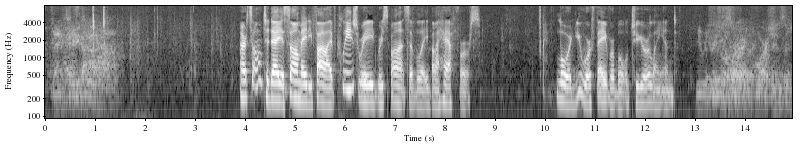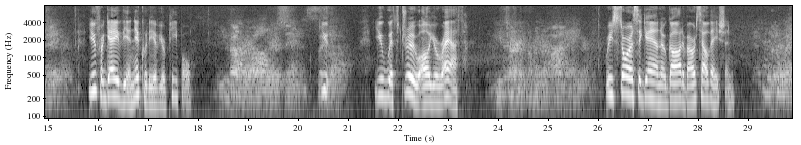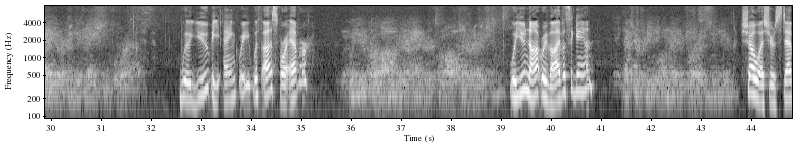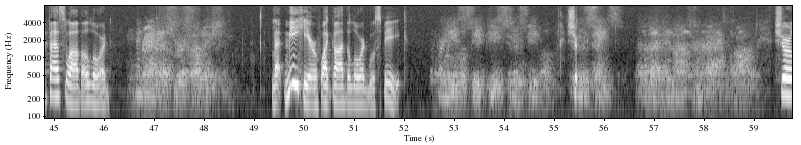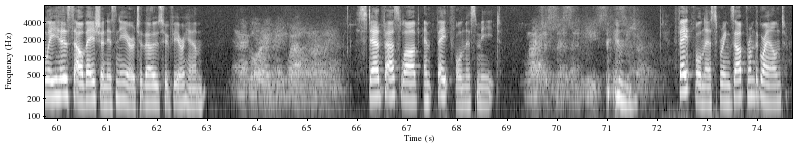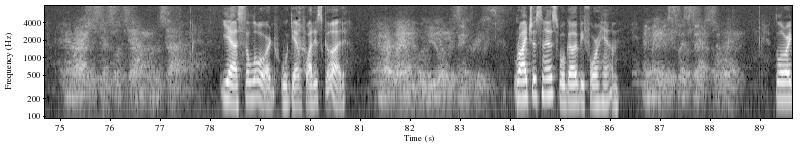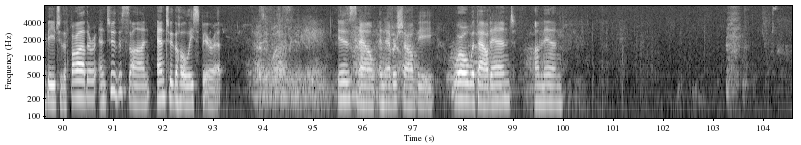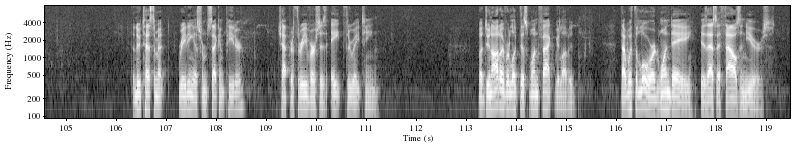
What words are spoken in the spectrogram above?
Our psalm today is Psalm 85. Please read responsively by half verse. Lord, you were favorable to your land. You restored the fortunes of Jacob. You forgave the iniquity of your people. You covered all their sins. You, you withdrew all your wrath. You turned from your high anger. Restore us again, O God of our salvation. Put away your indignation toward us. Will you be angry with us forever? Will you prolong your anger to all generations? Will you not revive us again? That your people may rejoice in you. Show us your steadfast love, O Lord. And grant us your salvation. Let me hear what God the Lord will speak. For he will speak peace to his people, Sure, to his saints, but let him not turn back to folly. Surely his salvation is near to those who fear him. Steadfast love and faithfulness meet. Righteousness and peace kiss each other. Faithfulness springs up from the ground. And righteousness looks down from the sky. Yes, the Lord will give what is good. And our land will yield its increase. Righteousness will go before him. And make his footsteps a way. Glory be to the Father, and to the Son, and to the Holy Spirit. As it was in the beginning. Is now and ever shall be, world without end. Amen. The New Testament reading is from 2 Peter chapter 3 verses 8 through 18. But do not overlook this one fact, beloved, that with the Lord one day is as a thousand years,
